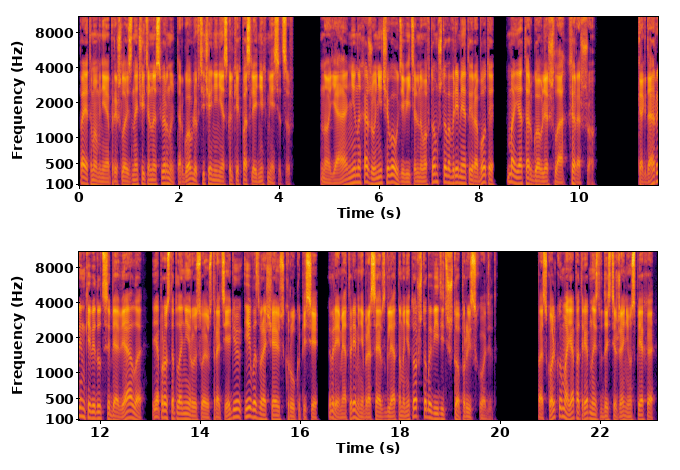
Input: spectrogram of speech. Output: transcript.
Поэтому мне пришлось значительно свернуть торговлю в течение нескольких последних месяцев. Но я не нахожу ничего удивительного в том, что во время этой работы моя торговля шла хорошо. Когда рынки ведут себя вяло, я просто планирую свою стратегию и возвращаюсь к рукописи, время от времени бросая взгляд на монитор, чтобы видеть, что происходит. Поскольку моя потребность в достижении успеха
